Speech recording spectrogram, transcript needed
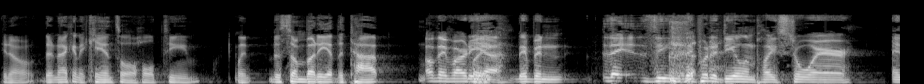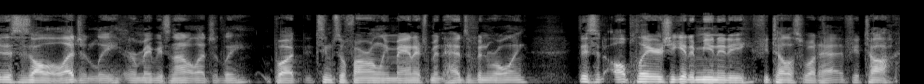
You know, they're not going to cancel a whole team. Like, does somebody at the top? Oh, they've already Like- yeah they've been they the, they put a deal in place to where and this is all allegedly or maybe it's not allegedly but it seems so far only management heads have been rolling. They said all players you get immunity if you tell us what ha- if you talk.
